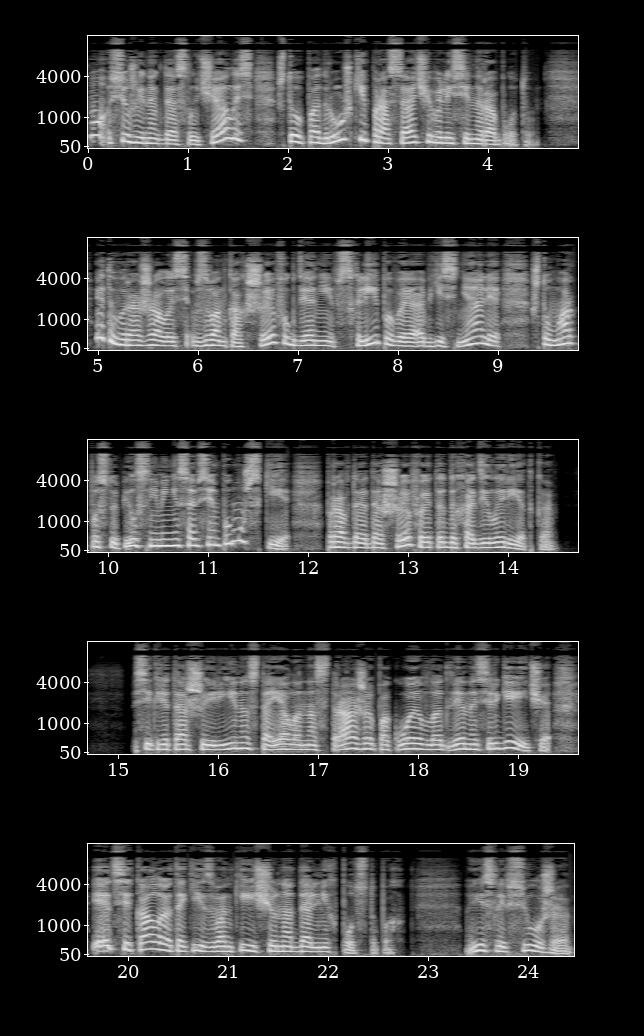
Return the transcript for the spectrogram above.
но все же иногда случалось, что подружки просачивались и на работу. Это выражалось в звонках шефу, где они, всхлипывая, объясняли, что Марк поступил с ними не совсем по-мужски, правда, до шефа это доходило редко. Секретарша Ирина стояла на страже покоя Владлена Сергеевича и отсекала такие звонки еще на дальних подступах. Но если все же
